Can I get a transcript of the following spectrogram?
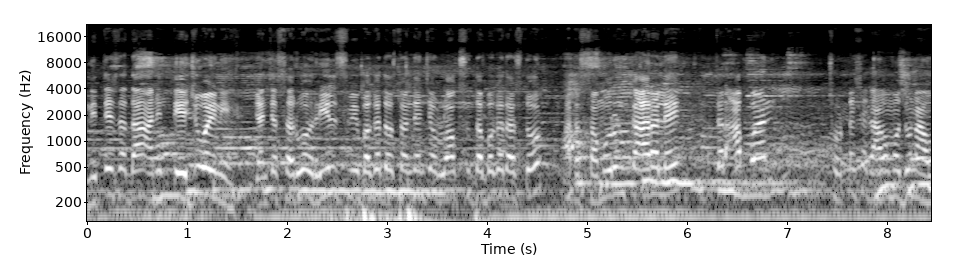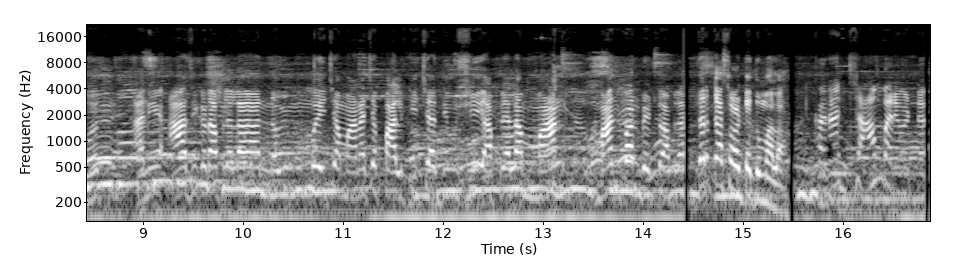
नितेश दादा आणि तेजू वहिनी ज्यांच्या सर्व रील्स मी बघत असतो आणि त्यांचे व्लॉग सुद्धा बघत असतो. आता समोरून कार आले. तर आपण छोट्याशा गावामधून आहोत. आणि आज इकडे आपल्याला नवी मुंबईच्या मानाच्या पालखीच्या दिवशी आपल्याला मान मानपान भेटतो आपल्याला. तर कसं वाटतं तुम्हाला? खरंच जाम बरे वाटतं.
